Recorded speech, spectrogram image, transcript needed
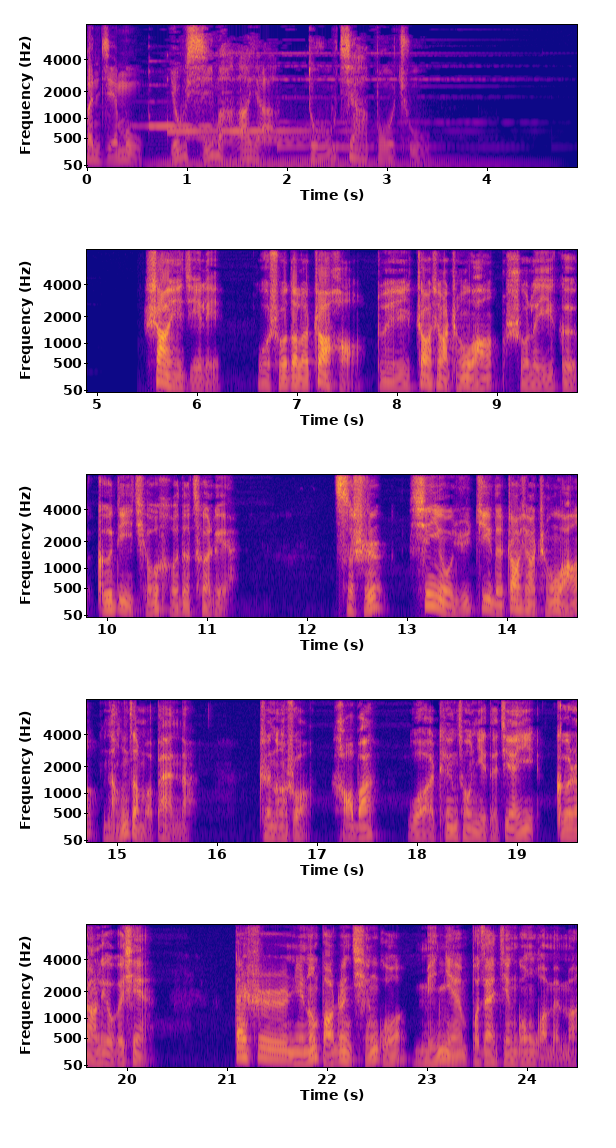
本节目由喜马拉雅独家播出。上一集里，我说到了赵好对赵孝成王说了一个割地求和的策略。此时心有余悸的赵孝成王能怎么办呢？只能说好吧，我听从你的建议，割让六个县。但是你能保证秦国明年不再进攻我们吗？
